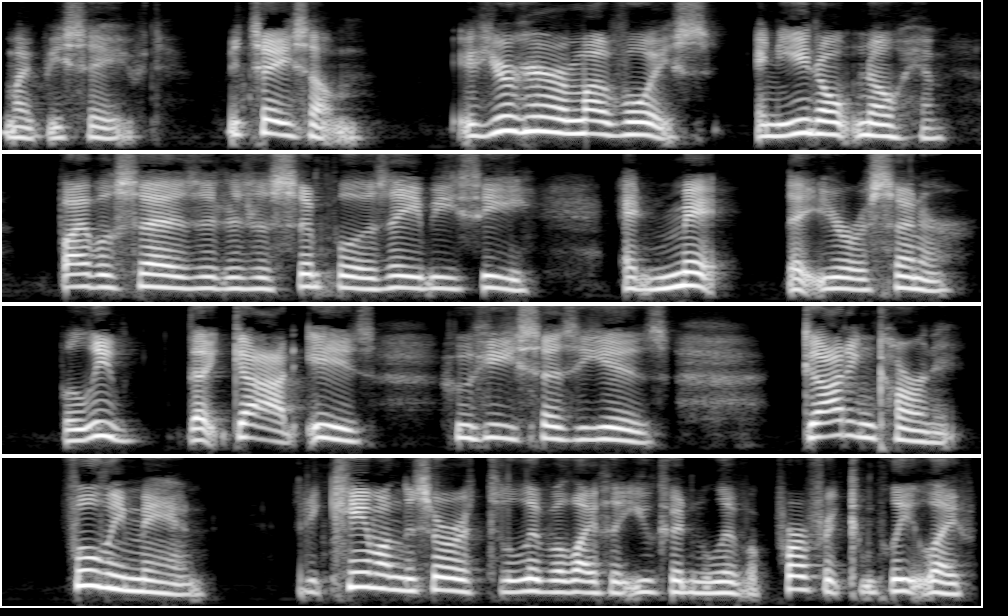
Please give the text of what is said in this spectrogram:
might be saved. Let me tell you something. If you're hearing my voice and you don't know him, Bible says it is as simple as ABC. Admit that you're a sinner. Believe that God is who he says he is. God incarnate, fully man, that he came on this earth to live a life that you couldn't live, a perfect, complete life,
